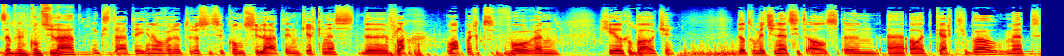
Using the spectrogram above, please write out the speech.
Ze hebben een consulaat. Ik sta tegenover het Russische consulaat in Kirkenes. De vlag wappert voor een geel gebouwtje. Dat er een beetje uitziet als een uh, oud kerkgebouw met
